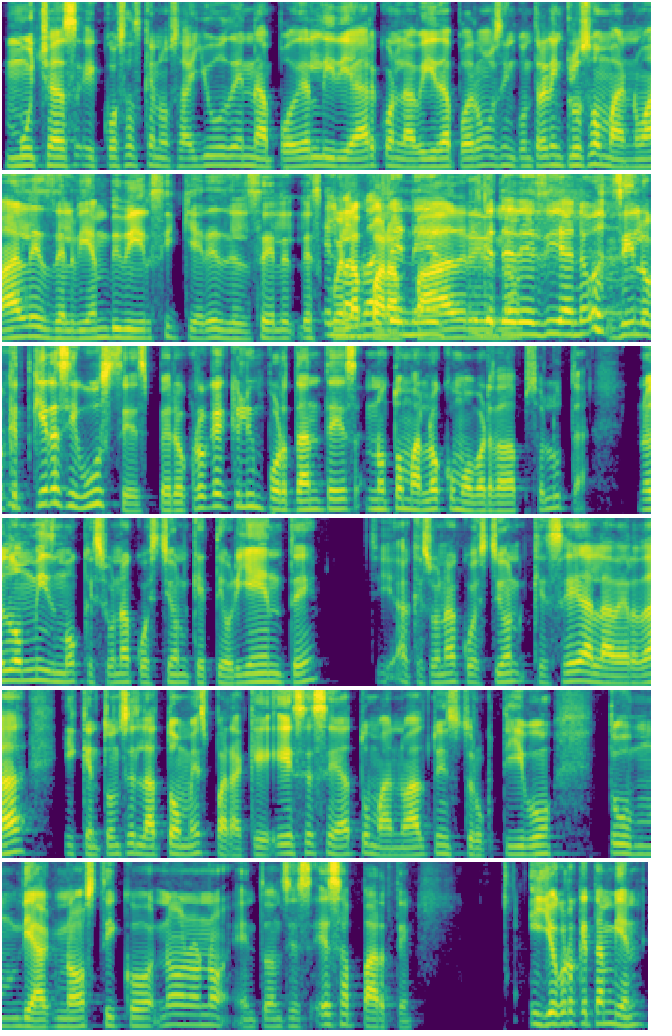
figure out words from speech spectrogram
muchas eh, cosas que nos ayuden a poder lidiar con la vida, podemos encontrar incluso manuales del bien vivir, si quieres, del la escuela para padres. que te decía, ¿no? Sí, lo que quieras y gustes, pero creo que aquí lo importante es no tomarlo como verdad absoluta. No es lo mismo que sea una cuestión que te oriente, a que es una cuestión que sea la verdad y que entonces la tomes para que ese sea tu manual, tu instructivo, tu diagnóstico. No, no, no. Entonces, esa parte. Y yo creo que también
